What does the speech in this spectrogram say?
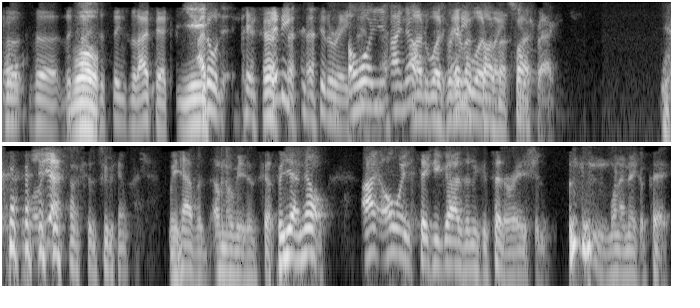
the the, the Whoa. kinds of things that I pick, You- I don't pay any consideration Oh, well, you, I know. on what because we're anyone gonna might about flashback. Well, yes. We have- we have a, a movie to discuss. But yeah, no, I always take you guys into consideration when I make a pick.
